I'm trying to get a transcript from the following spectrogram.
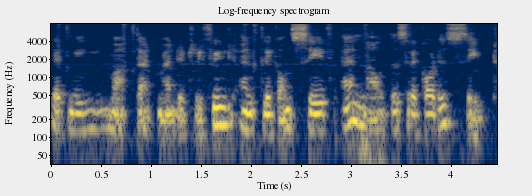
Let me mark that mandatory field and click on save. And now this record is saved.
